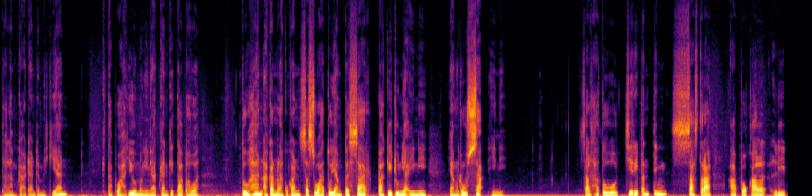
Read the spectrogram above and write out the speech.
Dalam keadaan demikian, kitab Wahyu mengingatkan kita bahwa Tuhan akan melakukan sesuatu yang besar bagi dunia ini yang rusak ini. Salah satu ciri penting sastra apokalip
